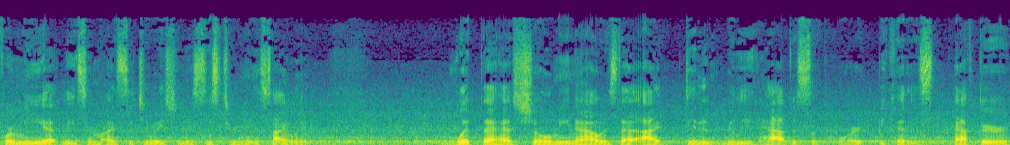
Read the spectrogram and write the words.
for me, at least in my situation, is just to remain silent. What that has shown me now is that I didn't really have the support because after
